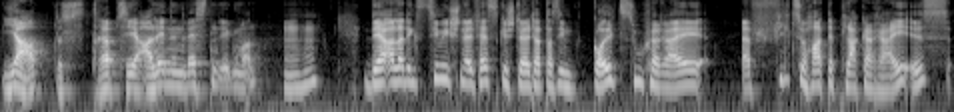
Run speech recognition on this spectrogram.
Ja, das treibt sie ja alle in den Westen irgendwann. Mhm. Der allerdings ziemlich schnell festgestellt hat, dass ihm Goldsucherei eine viel zu harte Plackerei ist,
